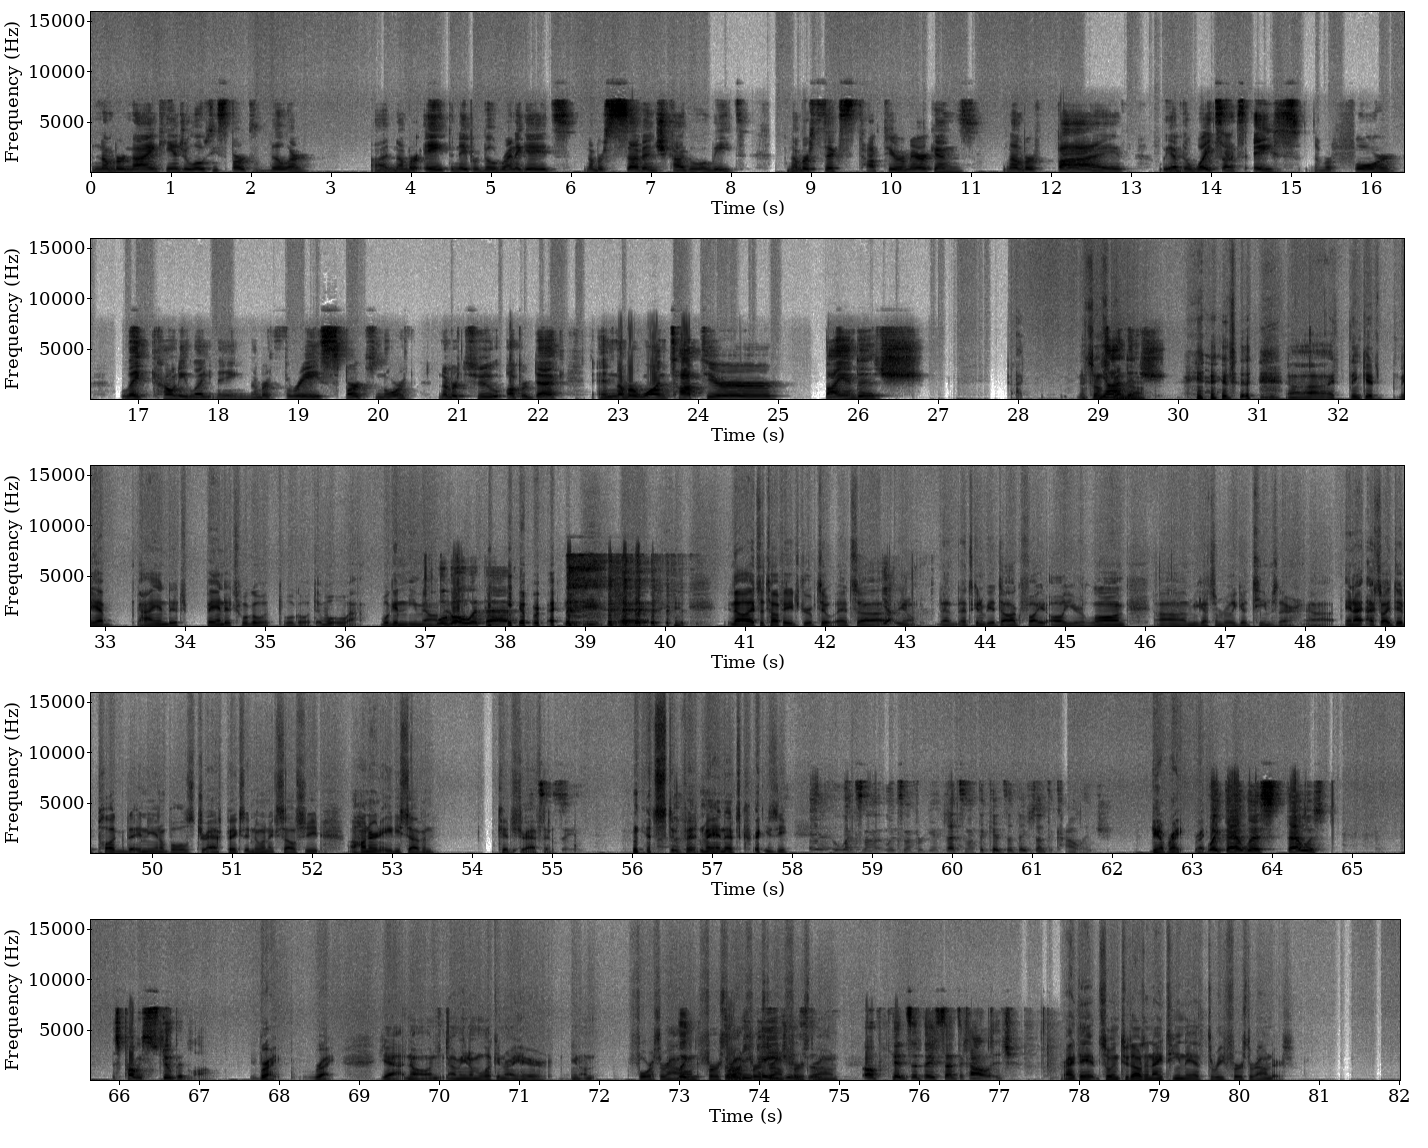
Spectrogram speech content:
Number nine, Cangelosi Sparks Miller. Uh, number eight, the Naperville Renegades. Number seven, Chicago Elite. Number six, Top Tier Americans. Number five, we have the White Sox Ace. Number four, Lake County Lightning. Number three, Sparks North. Number two, Upper Deck. And number one, top tier Byandish. That sounds Yandish. uh, I think it's yeah, bandage. Bandage. We'll go with we'll go with it. We'll we'll, get an email. We'll go one. with that. right. Uh, no, it's a tough age group too. It's uh, Yeah. you know, that, that's going to be a dogfight all year long. Um, you got some really good teams there. Uh, and I, I so I did plug the Indiana Bulls draft picks into an Excel sheet. 187 kids drafted. That's it's stupid, man. That's crazy. Let's not let's not forget that's not the kids that they've sent to college. Yeah, right, right, Like that list that list is probably stupid long. right, right. Yeah, no, and I mean I'm looking right here. You know, fourth round, Like first round, first round, first of- round. Of kids that they've sent to college. Right. They had, so in 2019 they had three first rounders.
